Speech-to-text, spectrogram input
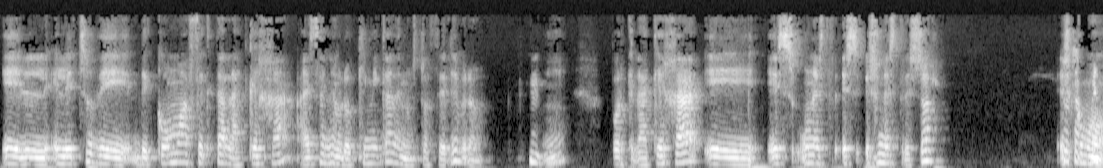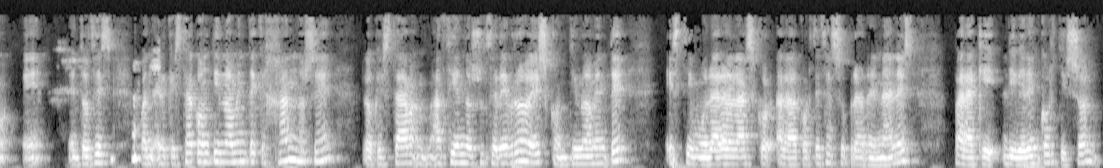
El, hecho de, cómo afecta la queja a esa neuroquímica de nuestro cerebro. ¿eh? Porque la queja eh, es, un es, un estresor. Es como, entonces, cuando el que está continuamente quejándose, lo que está haciendo su cerebro es continuamente estimular a, las, a la corteza suprarrenales para que liberen cortisol.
